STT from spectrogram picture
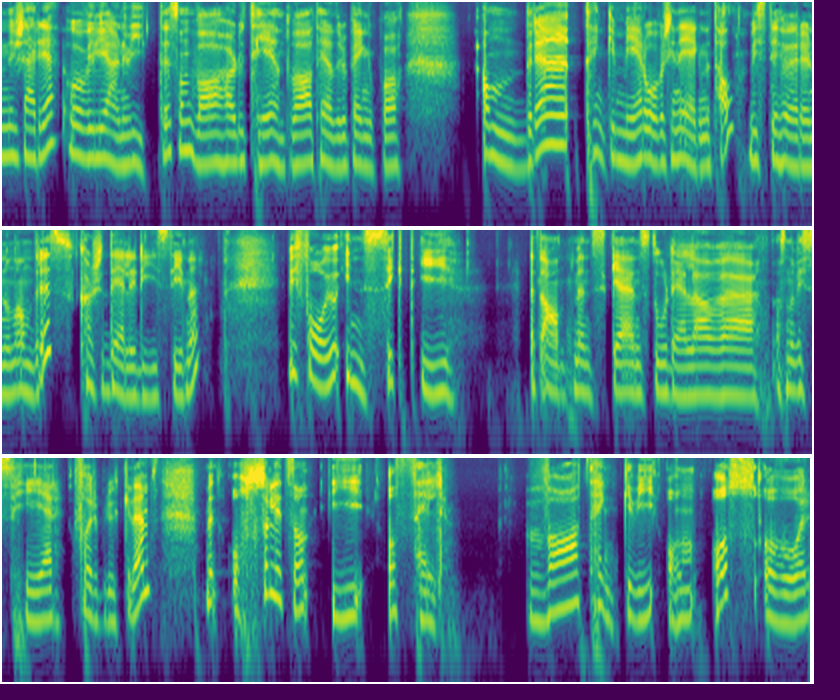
nysgjerrige og vil gjerne vite sånn hva har du tjent, hva tjener du penger på? Andre tenker mer over sine egne tall hvis de hører noen andres, kanskje deler de sine. Vi får jo innsikt i et annet menneske en stor del av eh, Altså når vi ser forbruket deres, men også litt sånn i oss selv. Hva tenker vi om oss og vår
